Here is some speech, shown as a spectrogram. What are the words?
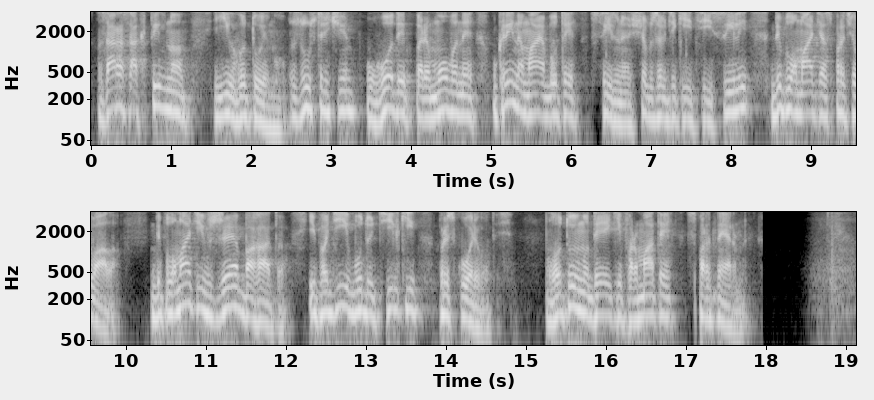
Зараз активно їх готуємо. Зустрічі, угоди, перемовини. Україна має бути сильною, щоб завдяки цій силі дипломатія спрацювала. Дипломатії вже багато, і події будуть тільки прискорюватись. Готуємо деякі формати з партнерами.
